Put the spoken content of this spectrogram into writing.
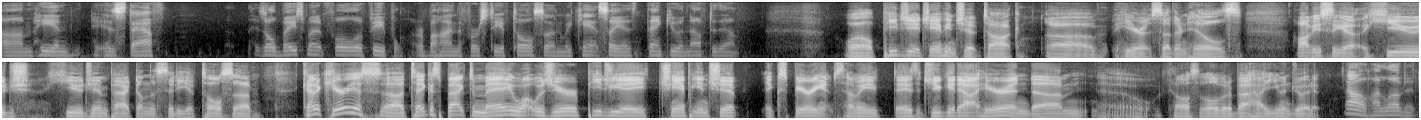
um, he and his staff his old basement full of people are behind the first tee of Tulsa, and we can't say thank you enough to them. Well, PGA Championship talk uh, here at Southern Hills. Obviously, a, a, huge, huge impact on the city of Tulsa. Kind of curious, uh, take us back to May. What was your PGA Championship experience? How many days did you get out here? And um, uh, tell us a little bit about how you enjoyed it. Oh, I loved it.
